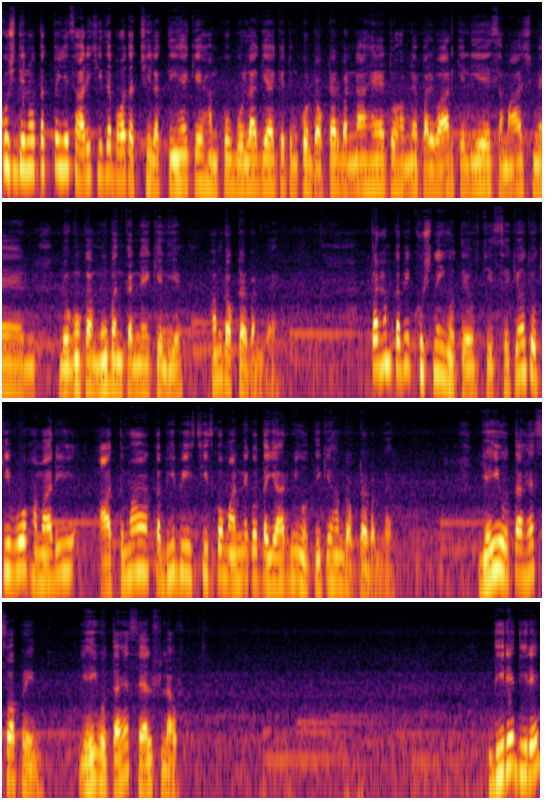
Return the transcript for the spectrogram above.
कुछ दिनों तक तो ये सारी चीज़ें बहुत अच्छी लगती हैं कि हमको बोला गया कि तुमको डॉक्टर बनना है तो हमने परिवार के लिए, समाज में लोगों का मुँह बंद करने के लिए हम डॉक्टर बन गए। पर हम कभी खुश नहीं होते उस चीज़ से, क्यों? क्योंकि वो हमारी आत्मा कभी भी इस चीज़ को मानने को तैयार नहीं होती कि हम डॉक्टर बन गए। यही होता है स्वप्रेम, यही होता है सेल्फ लव धीरे धीरे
